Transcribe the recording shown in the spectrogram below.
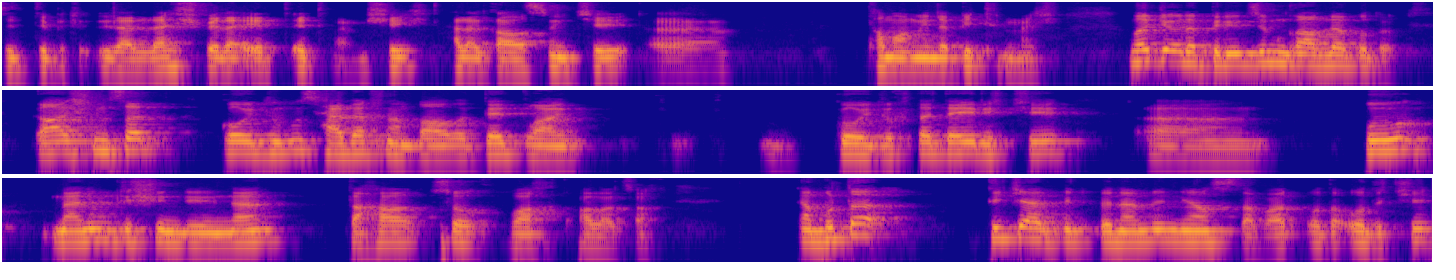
ciddi bir irəliləyiş belə et etməmişik. Hələ qalsın ki, ə, tamamilə bitirmək. Buna görə birinci müqavilə budur. Qarşımıza qoyduğumuz hədəflə bağlı deadline qoyduqda deyirik ki, ə, bu mənim düşündüyümdən daha çox vaxt alacaq. Yəni burada digər bir önəmli nyans da var. O da odur ki,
